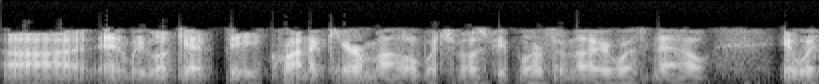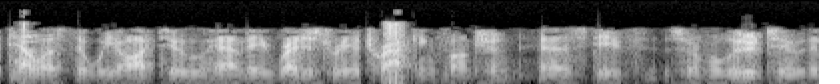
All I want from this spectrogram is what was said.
uh, and we look at the chronic care model, which most people are familiar with now, it would tell us that we ought to have a registry, a tracking function, as Steve sort of alluded to, that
